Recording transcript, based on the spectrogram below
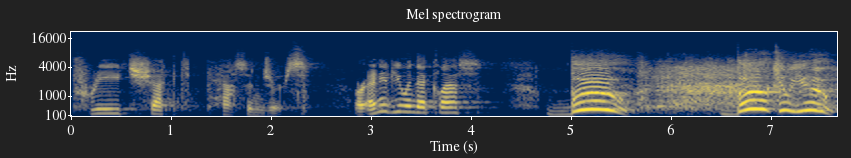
pre checked passengers. Are any of you in that class? Boo! Boo to you!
